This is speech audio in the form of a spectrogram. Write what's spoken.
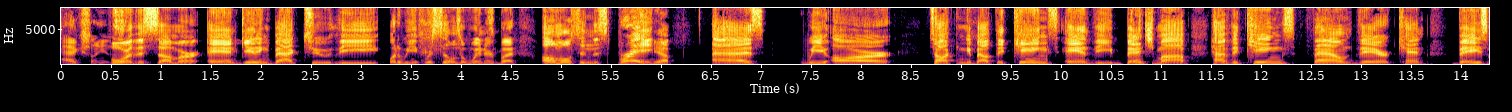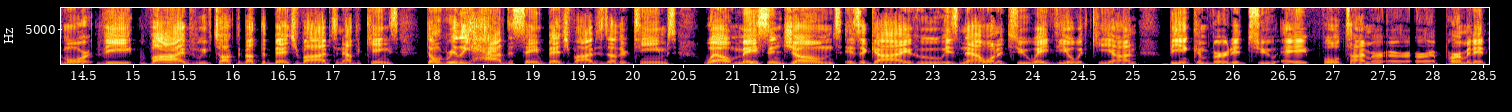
actually for the summer and getting back to the what do we we're still in the winter but almost in the spring. Yep. As we are talking about the Kings and the bench mob, have the Kings found their Kent Bazemore? The vibes, we've talked about the bench vibes and how the Kings don't really have the same bench vibes as other teams. Well, Mason Jones is a guy who is now on a two way deal with Keon being converted to a full time or, or, or a permanent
